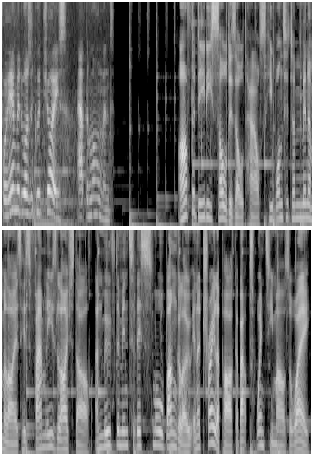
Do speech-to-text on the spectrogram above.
For him it was a good choice at the moment. After Didi sold his old house, he wanted to minimalize his family's lifestyle and moved them into this small bungalow in a trailer park about 20 miles away.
